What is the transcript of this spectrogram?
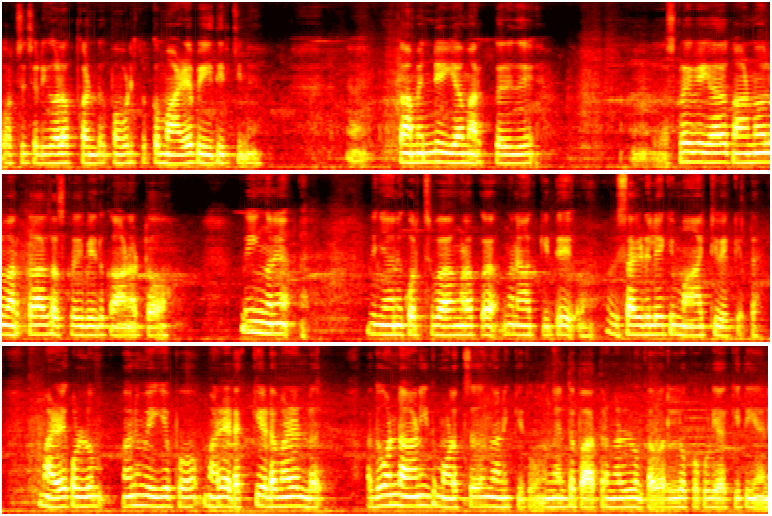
കുറച്ച് ചെടികളൊക്കെ ഉണ്ട്. ഇപ്പോൾ ഇവിടേക്കൊക്കെ മഴ പെയ്തിരിക്കുന്നു കമന്റ് ചെയ്യാൻ മറക്കരുത്. സബ്സ്ക്രൈബ് ചെയ്യാതെ കാണുന്നവർ മറക്കാതെ സബ്സ്ക്രൈബ് ചെയ്ത് കാണട്ടോ ഇങ്ങനെ ഇത് ഞാൻ കുറച്ച് ഭാഗങ്ങളൊക്കെ ഇങ്ങനെ ആക്കിയിട്ട് ഒരു സൈഡിലേക്ക് മാറ്റി വെക്കട്ടെ. മഴ കൊള്ളും അവനും വെയ്യപ്പോൾ മഴ ഇടയ്ക്ക് ഇടമഴ ഉണ്ട്. അതുകൊണ്ടാണ് ഇത് മുളച്ചതെന്നാണ് എനിക്ക് തോന്നുന്നത്. ഇങ്ങനത്തെ പാത്രങ്ങളിലും കവറിലും ഒക്കെ കൂടി ആക്കിയിട്ട് ഞാൻ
